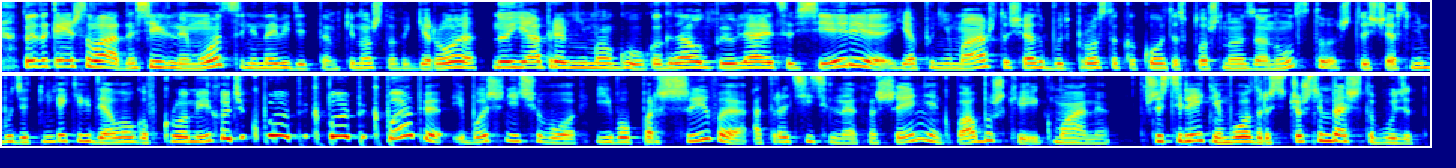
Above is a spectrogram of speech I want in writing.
Ну, это, конечно, ладно, сильные эмоции, ненавидеть там киношного героя, но я прям не могу. Когда он появляется в серии, я понимаю, что сейчас будет просто какое-то сплошное занудство, что сейчас не будет никаких диалогов, кроме «я хочу к папе, к папе, к папе», и больше ничего. Его паршивое, отвратительное отношение к бабушке и к маме. В шестилетнем возрасте. Что ж с ним дальше-то будет?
